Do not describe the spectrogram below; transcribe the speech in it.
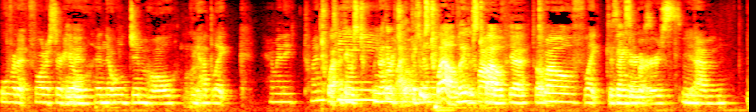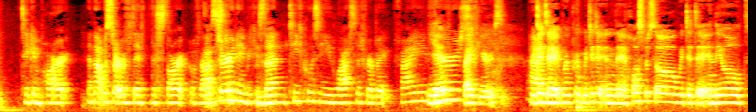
over at Foresterhill in the old gym hall. We had like how many? Twenty. tw- I think it was, tw- no, I or think, I think it was only- 12. I think it was 12. Yeah, 12. 12 like Designers. exhibitors Mm. um, taking part and that was sort of the, the start of that That's journey because Mhm. then Tea Cozy lasted for about five Yeah, years five years. We Um, did it. We, put- we did it in the hospital. We did it in the old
